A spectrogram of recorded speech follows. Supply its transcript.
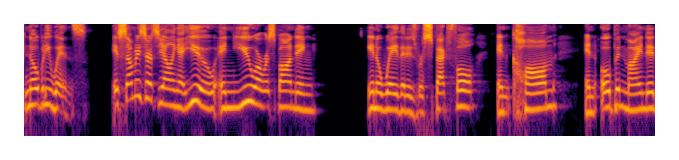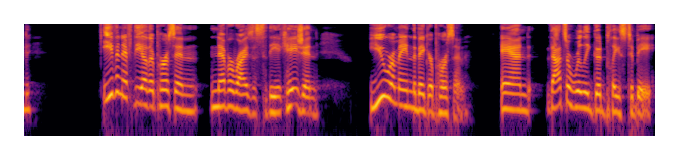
Nobody wins. If somebody starts yelling at you and you are responding in a way that is respectful and calm and open minded, even if the other person never rises to the occasion, you remain the bigger person. And that's a really good place to be.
